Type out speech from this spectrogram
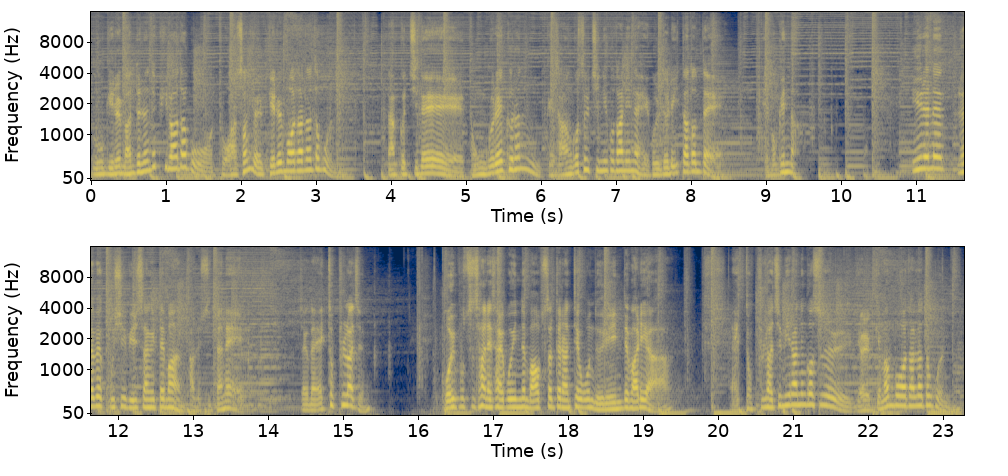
무기를 만드는데 필요하다고 도화선 10개를 모아달라더군. 땅끝지대에 동굴에 그런 괴상한 것을 지니고 다니는 해골들이 있다던데 해보겠나? 이래는 레벨 91상일 때만 받을 수 있다네. 자, 그다음 액토플라즘. 보이보스 산에 살고 있는 마법사들한테 온 의뢰인데 말이야. 엑토플라즘이라는 것을 10개만 모아달라더군.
